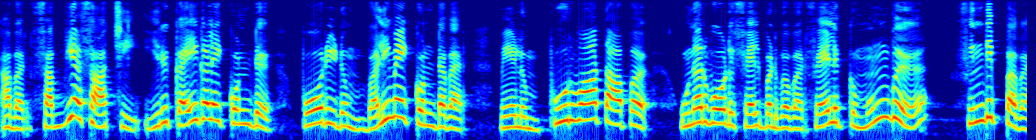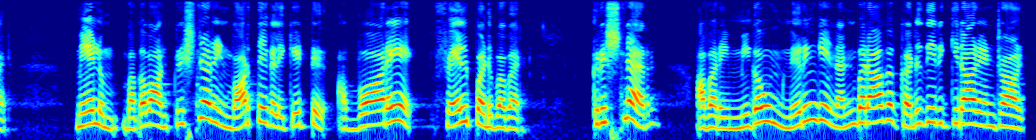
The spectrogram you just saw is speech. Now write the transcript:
அவர் சவ்யசாட்சி இரு கைகளை கொண்டு போரிடும் வலிமை கொண்டவர். மேலும் பூர்வாதாப உணர்வோடு செயல்படுபவர். செயலுக்கு முன்பு சிந்திப்பவர். மேலும் பகவான் கிருஷ்ணரின் வார்த்தைகளை கேட்டு அவ்வாறே செயல்படுபவர். கிருஷ்ணர் அவரை மிகவும் நெருங்கிய நண்பராக கருதியிருக்கிறார் என்றால்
